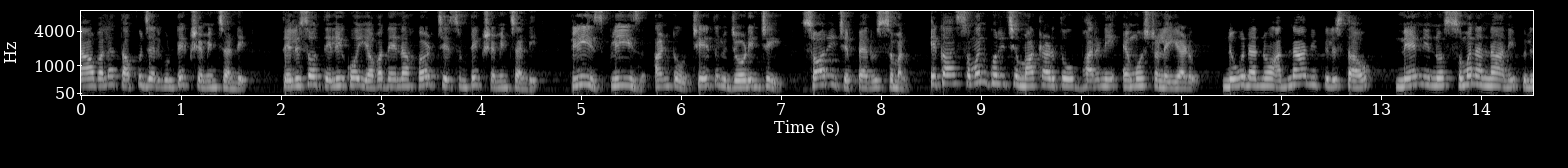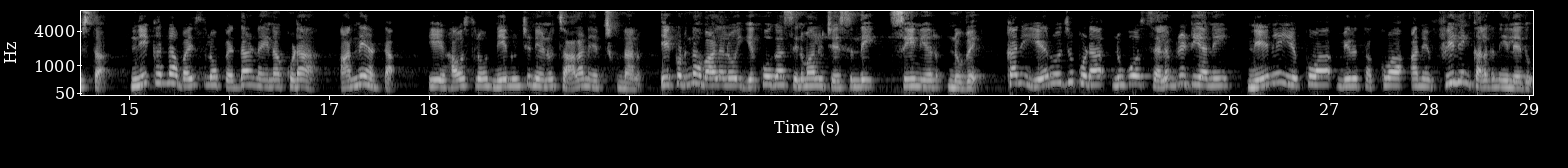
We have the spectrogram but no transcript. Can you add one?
నా వల్ల తప్పు జరుగుంటే క్షమించండి. తెలుసో తెలియకో ఎవరినైనా హర్ట్ చేసుంటే క్షమించండి. ప్లీజ్ ప్లీజ్ అంటూ చేతులు జోడించి సారీ చెప్పారు సుమన్. ఇక సుమన్ గురించి మాట్లాడుతూ భరణి ఎమోషనల్ అయ్యాడు. నువ్వు నన్ను అన్నా అని పిలుస్తావు నేను నిన్ను సుమన్ అన్నా అని పిలుస్తా. నీకన్నా వయసులో పెద్దాళ్ళనైనా కూడా అన్నే అంట. ఈ హౌస్లో నీ నుంచి నేను చాలా నేర్చుకున్నాను. ఇక్కడున్న వాళ్ళలో ఎక్కువగా సినిమాలు చేసింది సీనియర్ నువ్వే. కానీ ఏ రోజు కూడా నువ్వో సెలబ్రిటీ అని నేనే ఎక్కువ మీరు తక్కువ అనే ఫీలింగ్ కలగనీయలేదు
